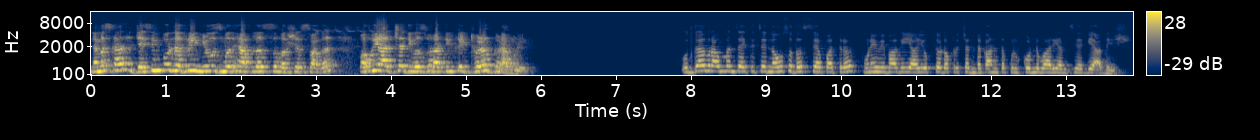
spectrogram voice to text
नमस्कार जयसिंगपूर नगरी न्यूजमध्ये आपलं सहर्ष स्वागत. पाहूया आजच्या दिवसभरातील काही ठळक घडामोडी. उदगाव ग्रामपंचायतीचे नऊ सदस्य पात्र पुणे विभागीय आयुक्त डॉक्टर चंद्रकांत पुलकोंडवार यांचे आदेश.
